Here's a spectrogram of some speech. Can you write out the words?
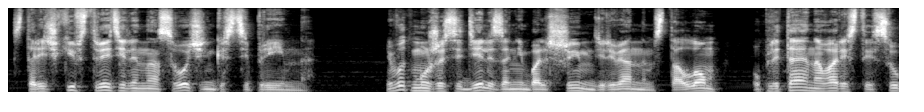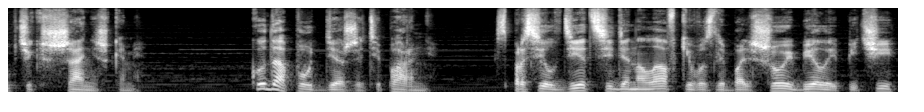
Старички встретили нас очень гостеприимно. И вот мы уже сидели за небольшим деревянным столом, уплетая наваристый супчик с шанишками. «Куда путь держите, парни?» – спросил дед, сидя на лавке возле большой белой печи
